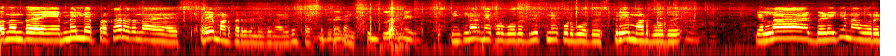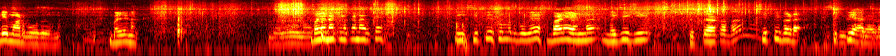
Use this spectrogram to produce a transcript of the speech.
ಒಂದೊಂದು ಎಂ ಎಲ್ ಎ ಪ್ರಕಾರ ಅದನ್ನ ಸ್ಪ್ರೇ ಮಾಡ್ತಾರೆ ಇದನ್ನ ಇದನ್ನ ಇದು ಸ್ಪ್ರಿಂಕ್ಲರ್ನೇ ಕೊಡ್ಬೋದು ಡ್ರಿಪ್ನೇ ಕೊಡ್ಬೋದು ಸ್ಪ್ರೇ ಮಾಡ್ಬೋದು. ಎಲ್ಲ ಬೆಳೆಗೆ ನಾವು ರೆಡಿ ಮಾಡ್ಬೋದು ಇದನ್ನ. ಬಳೆಣಕ್ಕೆ ಬಳೆಣಕ್ಕೆ ಅದಕ್ಕೆ? ಹಿಂಗೆ ಸಿಪ್ಪಿ ಸುಲಿದ್ ವೇಸ್ಟ್ ಬಾಳೆಹಣ್ಣು ಮಜ್ಜಿಗೆ. ಸಿಪ್ಪಿ ಹಾಕದ? ಸಿಪ್ಪಿ ಬೇಡ ಸಿಪ್ಪಿ ಹಾಕದ.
